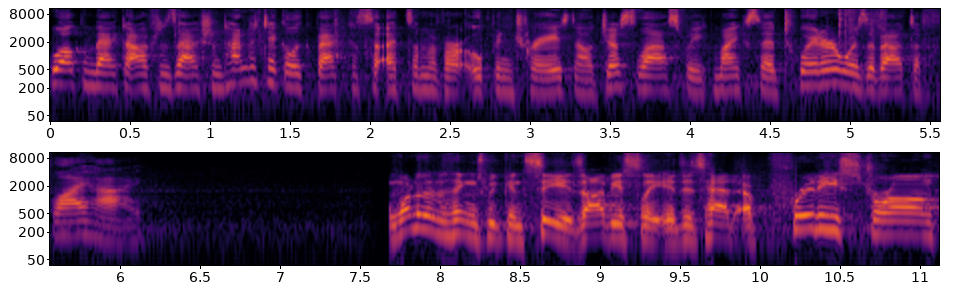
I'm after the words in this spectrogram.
Welcome back to Options Action. Time to take a look back at some of our open trades. Now, just last week, Mike said Twitter was about to fly high. One of the things we can see is obviously it has had a pretty strong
